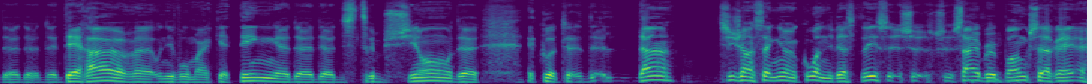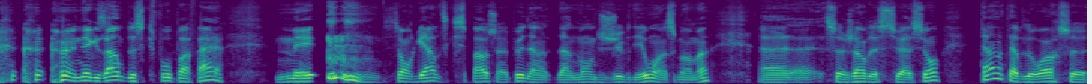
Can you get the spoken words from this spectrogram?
d'erreurs euh, au niveau marketing, de, distribution. De, écoute, dans si j'enseignais un cours à l'université, Cyberpunk serait un exemple de ce qu'il faut pas faire. Mais si on regarde ce qui se passe un peu dans, le monde du jeu vidéo en ce moment, euh, ce genre de situation tente à vouloir se,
